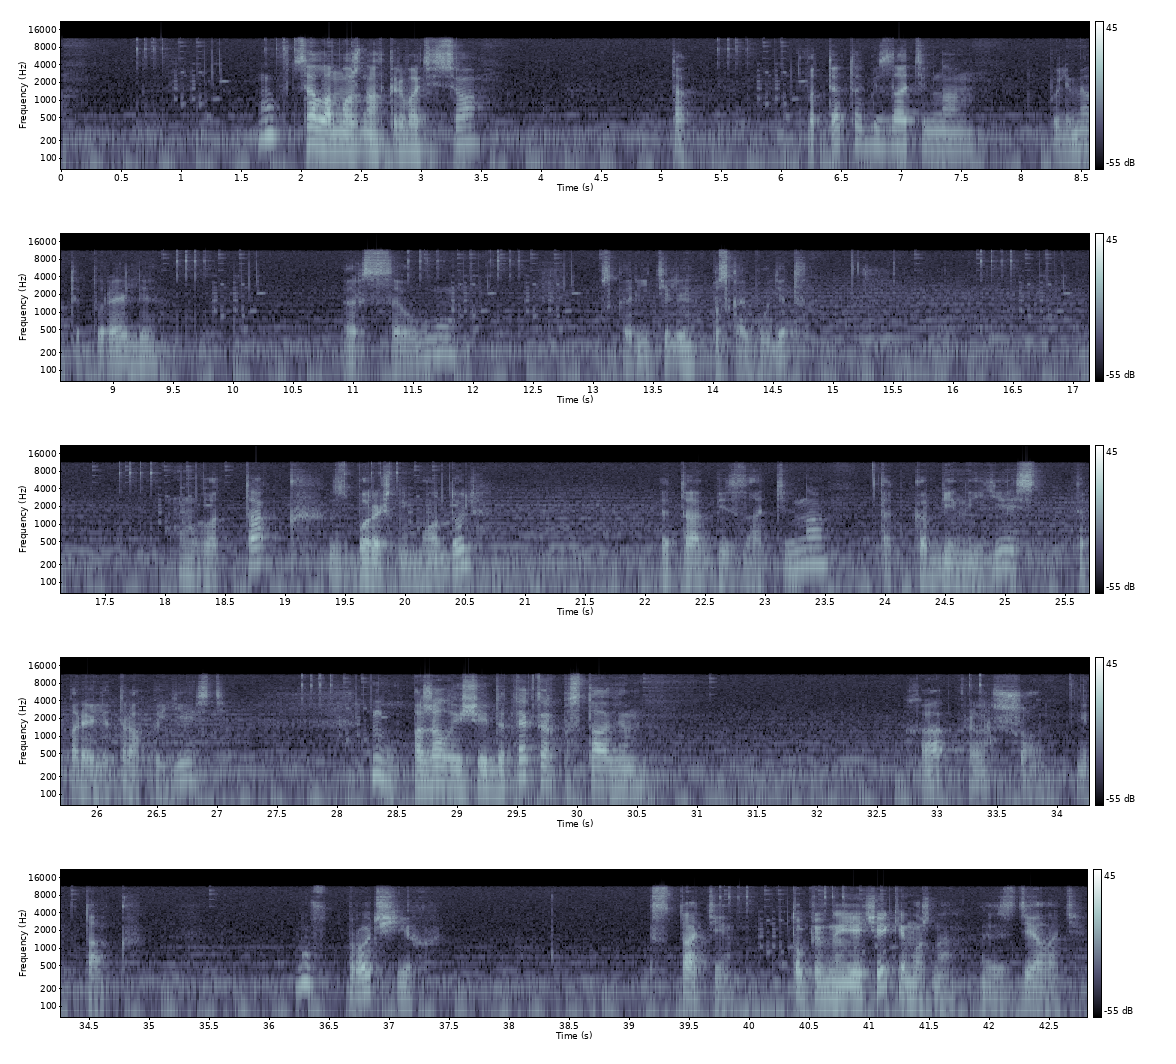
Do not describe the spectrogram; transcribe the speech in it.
Ну, в целом можно открывать все. Так, вот это обязательно. Пулеметы, турели, РСУ, ускорители, пускай будет. Вот так, сборочный модуль. Это обязательно. Так, кабины есть, топорели, трапы есть. Ну, пожалуй, еще и детектор поставим. Хорошо. Итак. Ну, в прочих. Кстати, топливные ячейки можно сделать.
